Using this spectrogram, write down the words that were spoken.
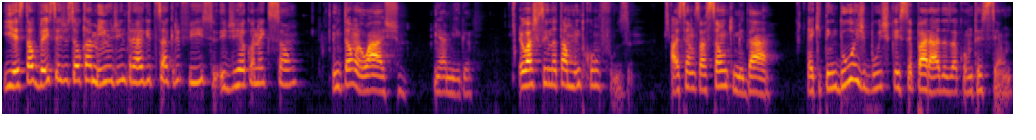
E esse talvez seja o seu caminho de entrega e de sacrifício e de reconexão. Então eu acho, minha amiga, eu acho que você ainda está muito confusa. A sensação que me dá é que tem duas buscas separadas acontecendo.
